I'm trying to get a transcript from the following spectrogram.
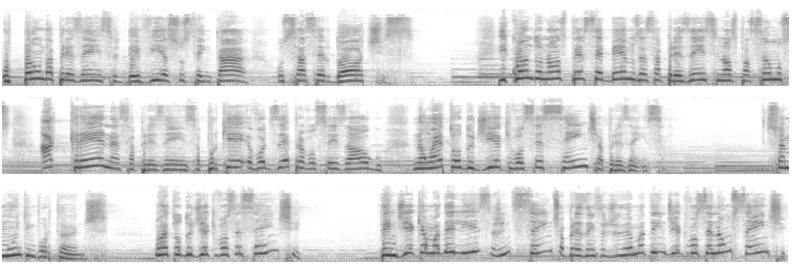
O pão da presença devia sustentar os sacerdotes. E quando nós percebemos essa presença, nós passamos a crer nessa presença, porque eu vou dizer para vocês algo, não é todo dia que você sente a presença. Isso é muito importante. Não é todo dia que você sente. Tem dia que é uma delícia, a gente sente a presença de Deus, mas tem dia que você não sente.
